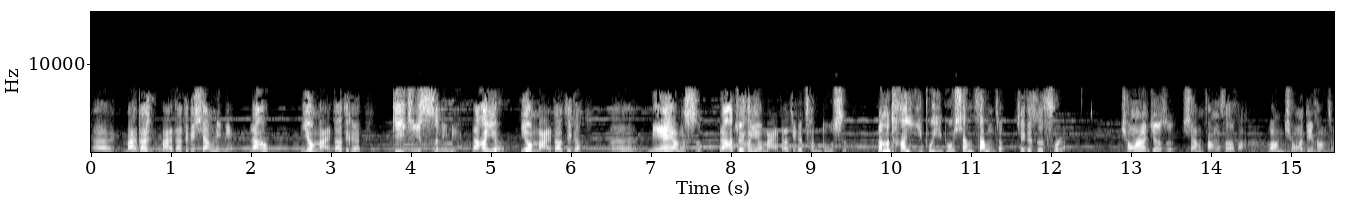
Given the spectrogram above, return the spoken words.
呃，买到买到这个乡里面，然后又买到这个地级市里面，然后又又买到这个呃绵阳市，然后最后又买到这个成都市。那么他一步一步向上走，这个是富人，穷人就是想方设法往穷的地方走。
